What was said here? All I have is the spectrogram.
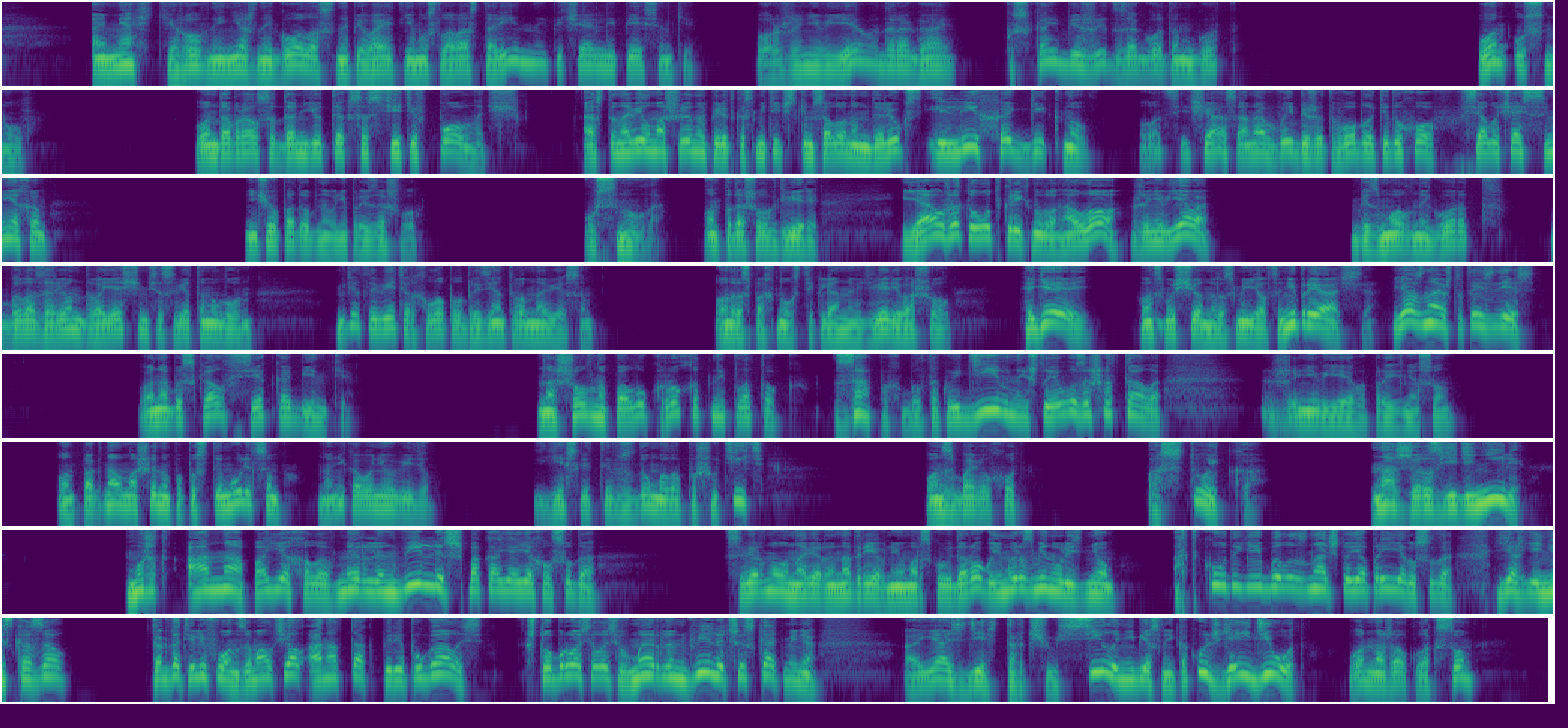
а мягкий, ровный, нежный голос напевает ему слова старинной печальной песенки. «О, Женевьева, дорогая, пускай бежит за годом год». Он уснул. Он добрался до Нью-Тексас-Сити в полночь, остановил машину перед косметическим салоном «Делюкс» и лихо гикнул. Вот сейчас она выбежит в облаке духов, вся лучась смехом, Ничего подобного не произошло. Уснула. Он подошел к двери. «Я уже тут!» — крикнул он. «Алло, Женевьева!» Безмолвный город был озарен двоящимся светом лун. Где-то ветер хлопал брезентовым навесом. Он распахнул стеклянную дверь и вошел. «Эгей!» — он смущенно рассмеялся. «Не прячься! Я знаю, что ты здесь!» Он обыскал все кабинки нашел на полу крохотный платок. Запах был такой дивный, что его зашатало. «Женевьева», — произнес он. Он погнал машину по пустым улицам, но никого не увидел. «Если ты вздумала пошутить...» Он сбавил ход. «Постой-ка! Нас же разъединили! Может, она поехала в Мерлин-Виллидж, пока я ехал сюда?» Свернула, наверное, на древнюю морскую дорогу, и мы разминулись днем. Откуда ей было знать, что я приеду сюда? Я же ей не сказал. Когда телефон замолчал, она так перепугалась, что бросилась в Мерлин-Виллидж искать меня. А я здесь торчу. Сила небесная, какой же я идиот! Он нажал клаксон,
